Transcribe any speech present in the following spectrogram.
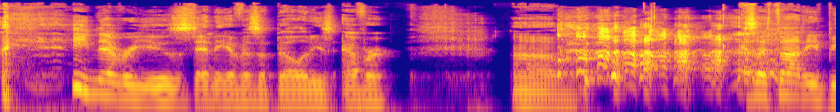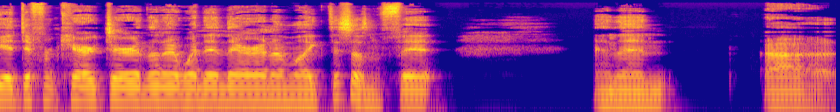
he never used any of his abilities ever. Um, cause I thought he'd be a different character. And then I went in there and I'm like, this doesn't fit. And then, uh,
